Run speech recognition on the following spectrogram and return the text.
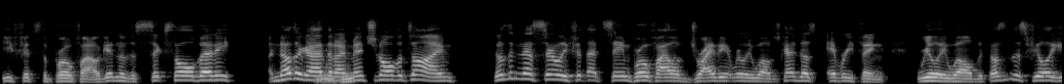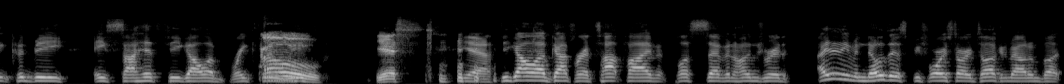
He fits the profile. Getting to the sixth hole, Benny, another guy mm-hmm. that I mm-hmm. mention all the time doesn't necessarily fit that same profile of driving it really well. Just kind of does everything really well. But doesn't this feel like it could be a Sahith Theegala breakthrough? Oh, week? yes. yeah. Theegala I've got for a top five at plus 700. I didn't even know this before I started talking about him, but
